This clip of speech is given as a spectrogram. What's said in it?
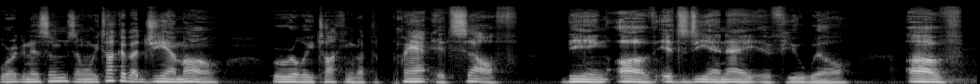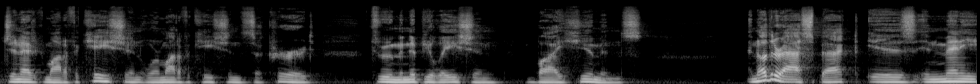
organisms. And when we talk about GMO, we're really talking about the plant itself being of its DNA, if you will, of genetic modification or modifications occurred through manipulation by humans. Another aspect is, in many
